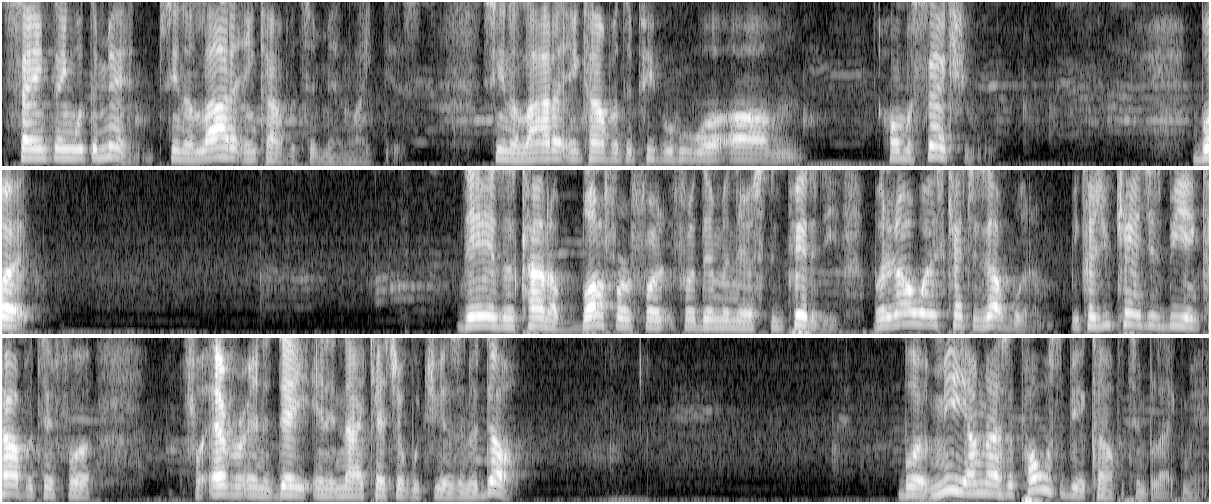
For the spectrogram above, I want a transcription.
Same thing with the men. Seen a lot of incompetent men like this. Seen a lot of incompetent people who were um, homosexual. But there's a kind of buffer for, for them in their stupidity. But it always catches up with them because you can't just be incompetent for forever in a day and it not catch up with you as an adult. But me, I'm not supposed to be a competent black man.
